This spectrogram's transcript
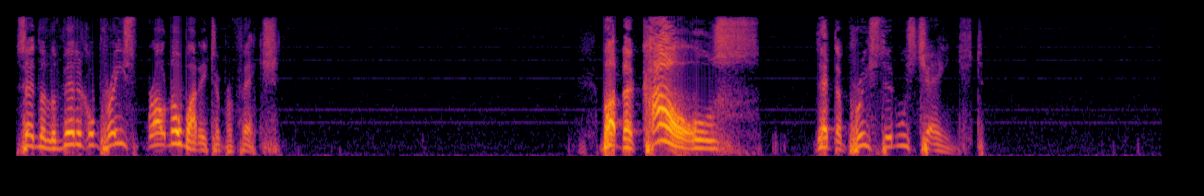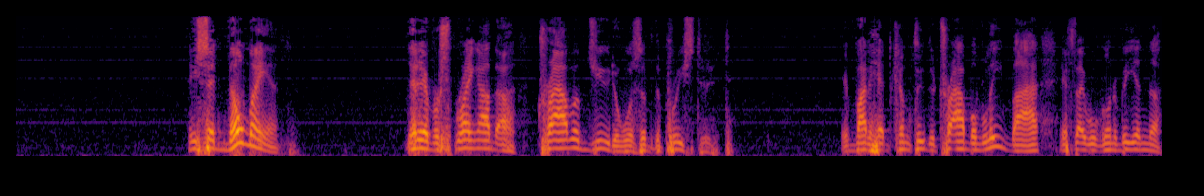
said the Levitical priest brought nobody to perfection. But because that the priesthood was changed, he said, No man that ever sprang out of the tribe of Judah was of the priesthood. Everybody had to come through the tribe of Levi if they were going to be in the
